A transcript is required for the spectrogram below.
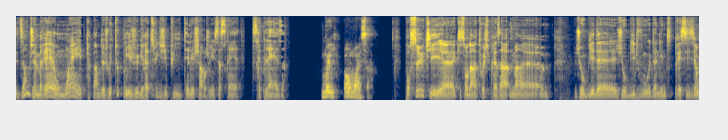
disons que j'aimerais au moins être capable de jouer tous les jeux gratuits que j'ai pu y télécharger. Ça serait, serait plaisant. Oui, au moins ça. Pour ceux qui, euh, qui sont dans Twitch présentement, euh, j'ai oublié, de, j'ai oublié de vous donner une petite précision.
